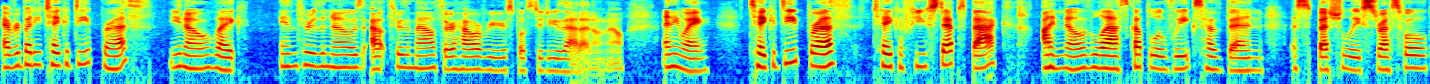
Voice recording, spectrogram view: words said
everybody take a deep breath, you know, like in through the nose, out through the mouth, or however you're supposed to do that. I don't know. Anyway, take a deep breath, take a few steps back. I know the last couple of weeks have been especially stressful,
